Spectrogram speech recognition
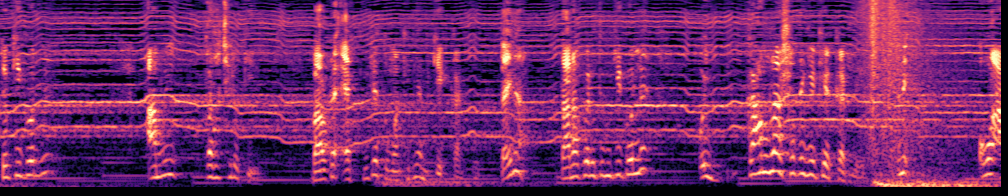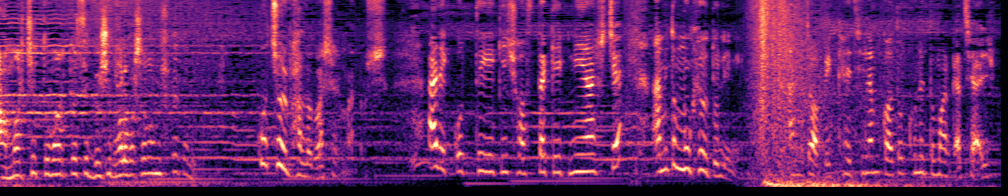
তো কি করবে? আমি কথা ছিল কি বারোটা এক মিনিটে তোমাকে নিয়ে আমি কেক কাটবো তাই না? তা না করে তুমি কি করলে? ওই কামলার সাথে গিয়ে কেক কাটলে। মানে ও আমার চেয়ে তোমার কাছে বেশি ভালোবাসার মানুষ হয়ে গেল? প্রচুর ভালোবাসার মানুষ। আরে কোত্থেকে কি সস্তা কেক নিয়ে আসছে? আমি তো মুখেও তুলিনি। আমি তো অপেক্ষায় ছিলাম কতক্ষণে তোমার কাছে আসব।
